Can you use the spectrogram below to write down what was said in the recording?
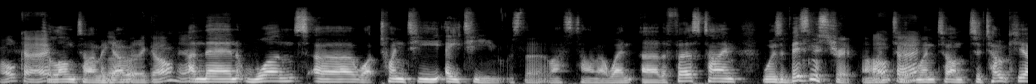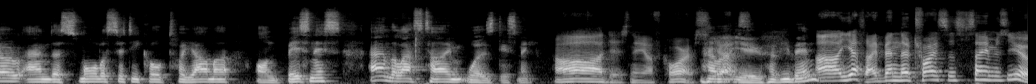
okay. It's a long time ago. little bit ago, yeah. And then once, uh, what, 2018 was the last time I went. Uh, the first time was a business trip. I went, Okay. to, went on to Tokyo and a smaller city called Toyama on business. And the last time was Disney. Ah, Disney, of course. How about you? Have you been? Uh, yes, I've been there twice, the same as you.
